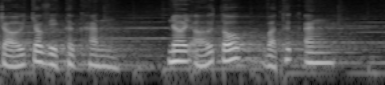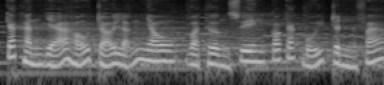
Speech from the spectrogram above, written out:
trợ cho việc thực hành, nơi ở tốt và thức ăn các hành giả hỗ trợ lẫn nhau và thường xuyên có các buổi trình pháp.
